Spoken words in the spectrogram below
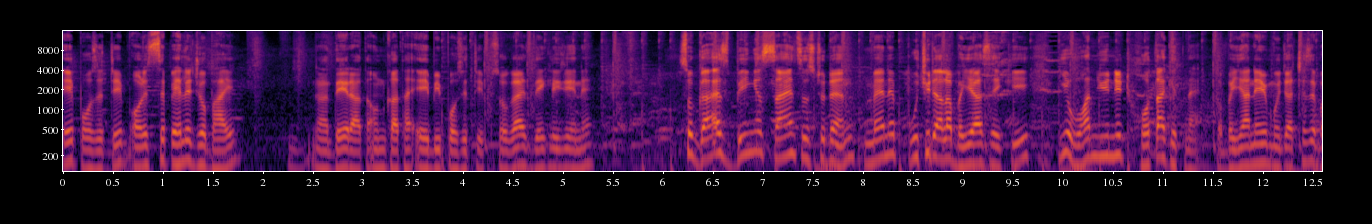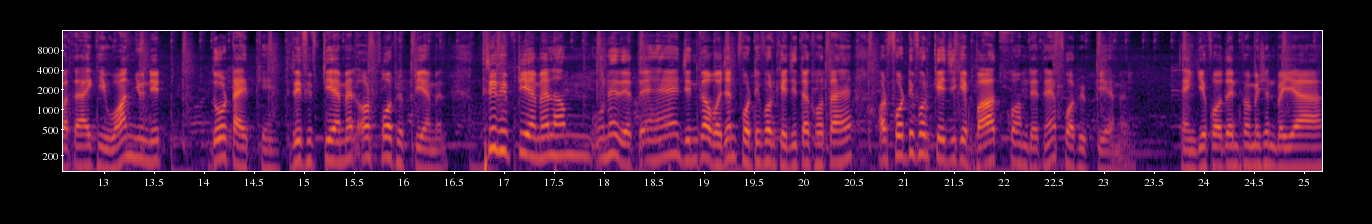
ए पॉजिटिव और इससे पहले जो भाई दे रहा था, उनका था A B positive so guys देख लीजिए इन्हें। So guys being a science student मैंने पूछ ही डाला भैया से कि ये वन यूनिट होता कितना है? तो भैया ने मुझे अच्छे से बताया कि वन यूनिट दो टाइप के हैं 350 फिफ्टी और 450 फिफ्टी एम थ्री फिफ्टी हम उन्हें देते हैं जिनका वज़न 44 केजी तक होता है और 44 केजी के बाद को हम देते हैं 450 fifty thank you for the information भैया.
